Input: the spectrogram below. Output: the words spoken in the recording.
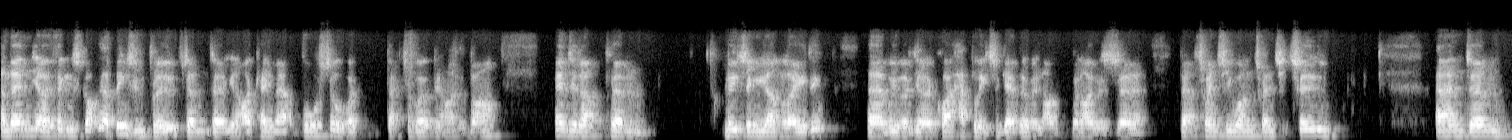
and then you know things got yeah, things improved, and uh, you know I came out of Borstal, went back to work behind the bar, ended up um, meeting a young lady. Uh, we were, you know, quite happily together when I, when I was uh, about 21, 22. And um,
